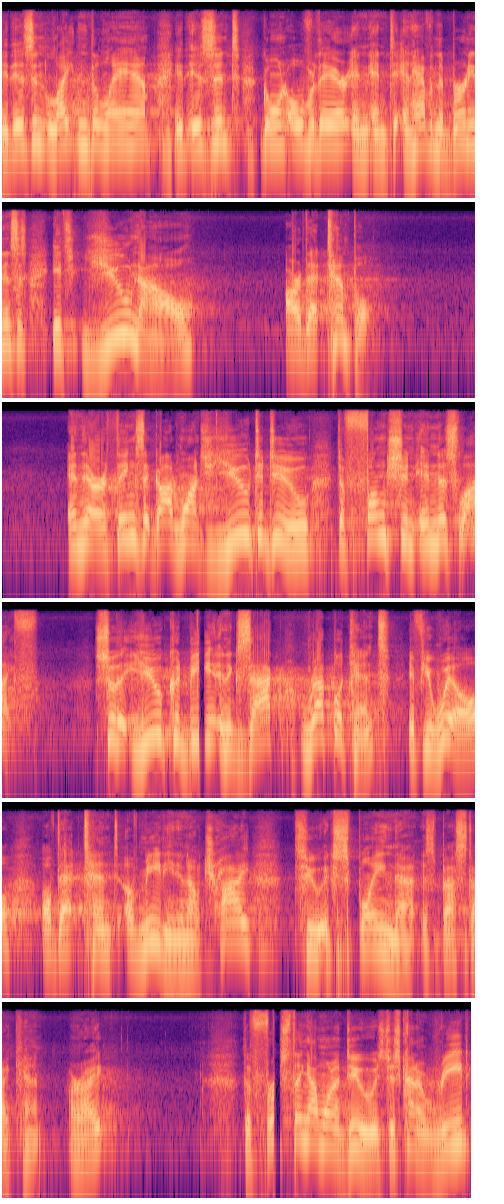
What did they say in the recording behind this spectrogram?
it isn't lighting the lamp, it isn't going over there and, and, and having the burning incense. It's you now are that temple. And there are things that God wants you to do to function in this life so that you could be an exact replicant, if you will, of that tent of meeting. And I'll try to explain that as best I can, all right? The first thing I want to do is just kind of read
